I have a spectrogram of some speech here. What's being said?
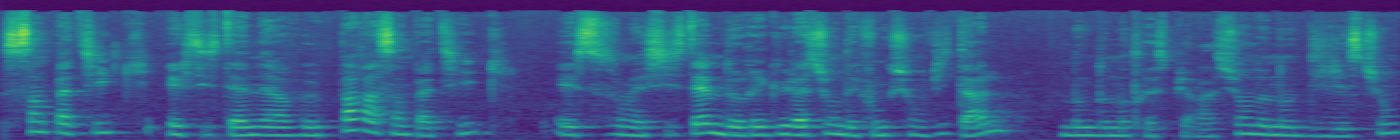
sympathique et le système nerveux parasympathique. Et ce sont les systèmes de régulation des fonctions vitales, donc de notre respiration, de notre digestion,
